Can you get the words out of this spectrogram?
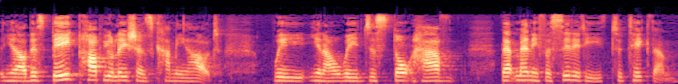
you know, this big population is coming out we, you know, we just don't have that many facilities to take them.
